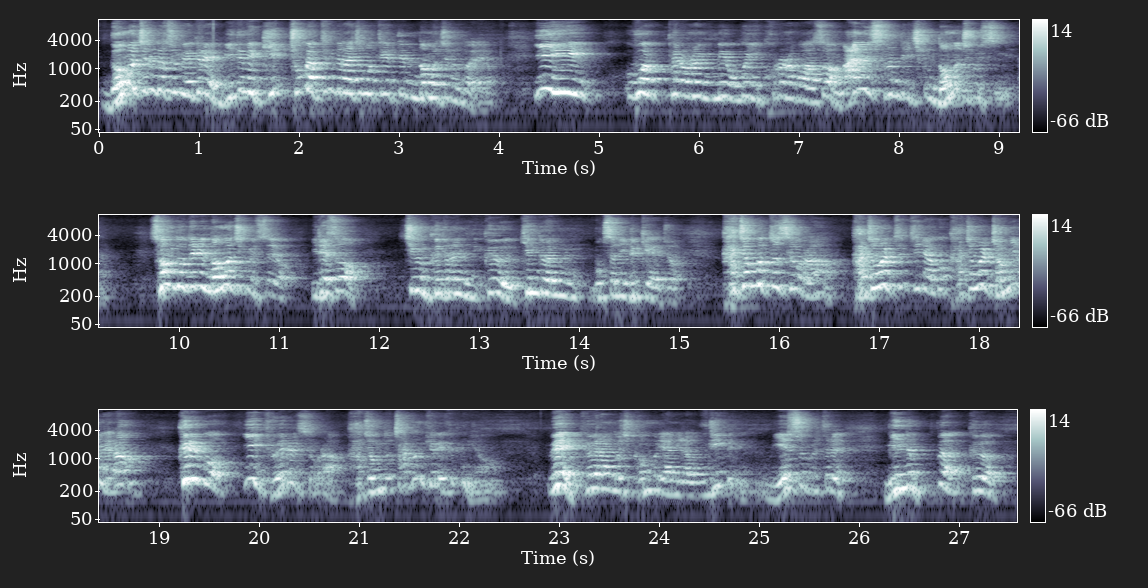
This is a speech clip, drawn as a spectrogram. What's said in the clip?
넘어지는 것은 왜 그래? 믿음의 기초가 든든하지 못하기 때문에 넘어지는 거예요. 이 패러다임이 오고 이 코로나가 와서 많은 사람들이 지금 넘어지고 있습니다. 성도들이 넘어지고 있어요. 이래서 지금 그들은 그 김도현 목사님 이렇게 하죠. 가정부터 세워라. 가정을 튼튼히 하고 가정을 정리해라. 그리고 이 교회를 세워라. 가정도 작은 교회거든요. 왜? 교회라는 것이 건물이 아니라 우리거든요. 예수 그리스도를 믿는 그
